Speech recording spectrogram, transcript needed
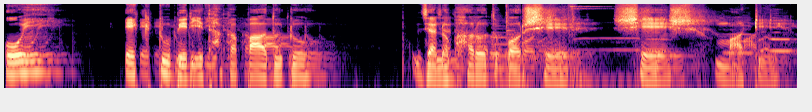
ওই একটু বেরিয়ে থাকা পা দুটো যেন ভারতবর্ষের শেষ মাটি।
